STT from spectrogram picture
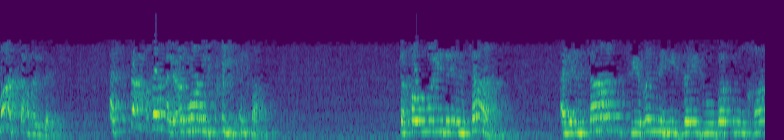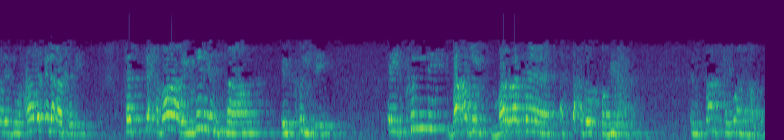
ما أستحضر زيد. أستحضر العنوان الكلي إنسان تصوري للإنسان. الإنسان في ظنه زيد وبكر وخالد وعامر إلى آخره. فاستحضاري للإنسان الكلي الكلي بعض المرتين استحضر الطبيعة. إنسان حيوان هذا.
